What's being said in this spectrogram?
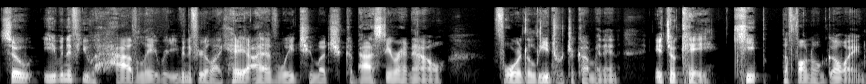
so even if you have labor, even if you're like, Hey, I have way too much capacity right now for the leads which are coming in, it's okay. Keep the funnel going.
